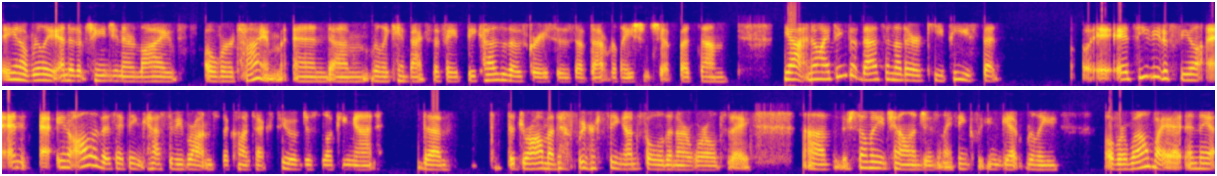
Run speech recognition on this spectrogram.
you know, really ended up changing their lives over time and um, really came back to the faith because of those graces of that relationship. But um, yeah, no, I think that that's another key piece that it's easy to feel, and you know, all of this I think has to be brought into the context too of just looking at the the drama that we're seeing unfold in our world today. Um, there's so many challenges, and I think we can get really overwhelmed by it. And the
